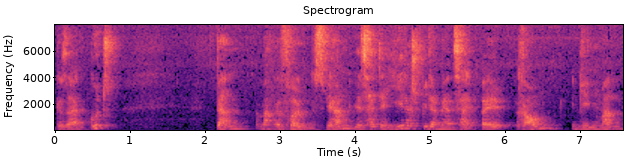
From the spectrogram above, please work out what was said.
gesagt, gut, dann machen wir folgendes. Wir haben, jetzt hat ja jeder Spieler mehr Zeit, weil Raum gegen Mann,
